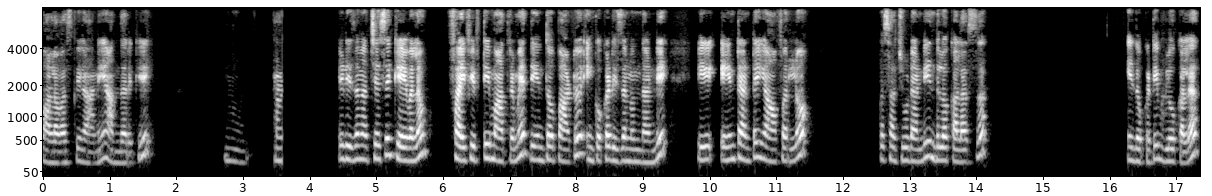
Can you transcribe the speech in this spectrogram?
ఫాలోవర్స్కి కానీ అందరికీ. ఈ డిజైన్ వచ్చేసి కేవలం ఫైవ్ ఫిఫ్టీ మాత్రమే. దీంతో పాటు ఇంకొక డిజైన్ ఉందండి. ఈ ఏంటంటే ఈ ఆఫర్లో ఒకసారి చూడండి. ఇందులో కలర్స్. ఇది ఒకటి బ్లూ కలర్.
